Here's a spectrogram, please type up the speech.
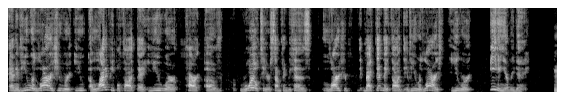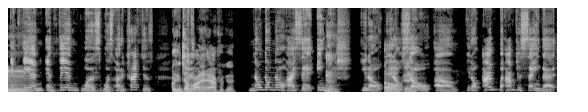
and if you were large you were you a lot of people thought that you were part of royalty or something because larger back then they thought if you were large you were eating every day. Mm. and thin and thin was was unattractive are you talking about in africa? No no no. I said english you know oh, you know okay. so um you know i'm but i'm just saying that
